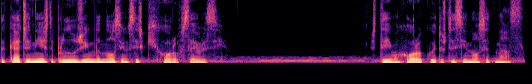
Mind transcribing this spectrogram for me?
Така че ние ще продължим да носим всички хора в себе си. Ще има хора, които ще си носят нас.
